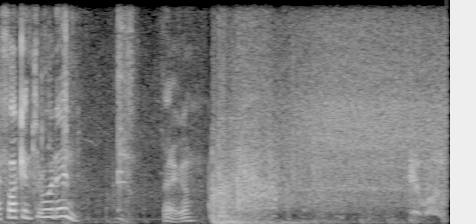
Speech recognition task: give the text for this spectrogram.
I fucking threw it in. There you go. Hit one.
